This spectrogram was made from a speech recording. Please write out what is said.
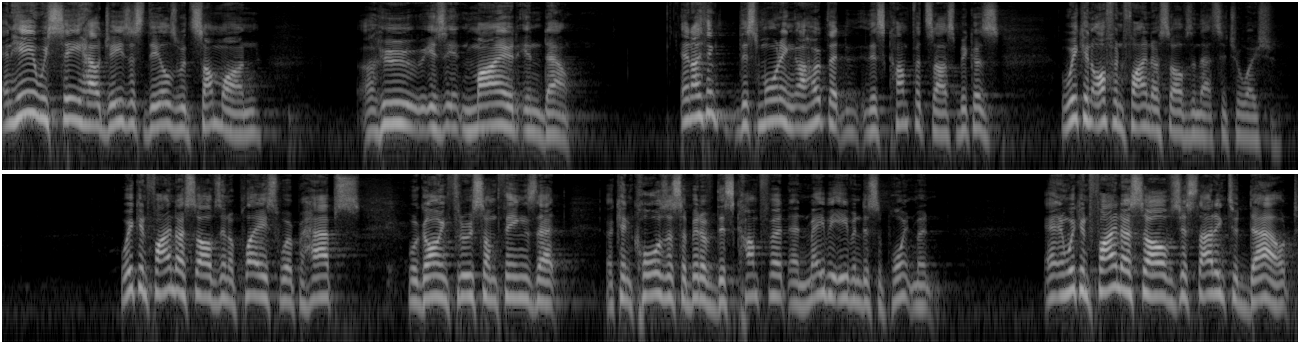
And here we see how Jesus deals with someone uh, who is mired in doubt. And I think this morning, I hope that this comforts us because we can often find ourselves in that situation. We can find ourselves in a place where perhaps we're going through some things that can cause us a bit of discomfort and maybe even disappointment. And we can find ourselves just starting to doubt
